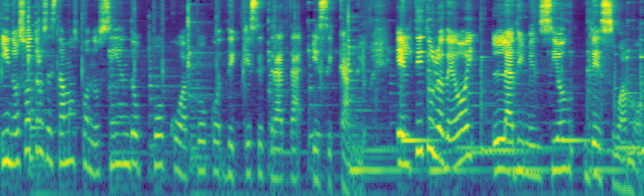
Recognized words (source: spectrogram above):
y nosotros estamos conociendo poco a poco de qué se trata ese cambio. El título de hoy, La dimensión de su amor.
